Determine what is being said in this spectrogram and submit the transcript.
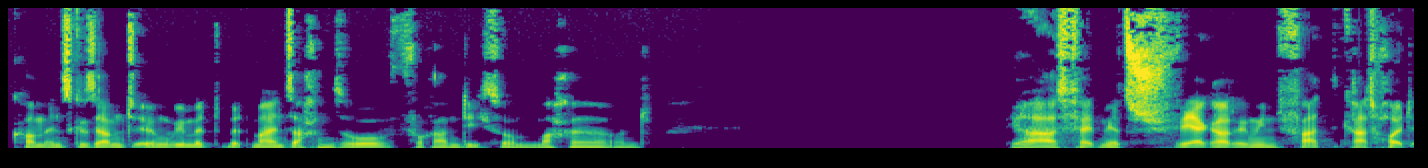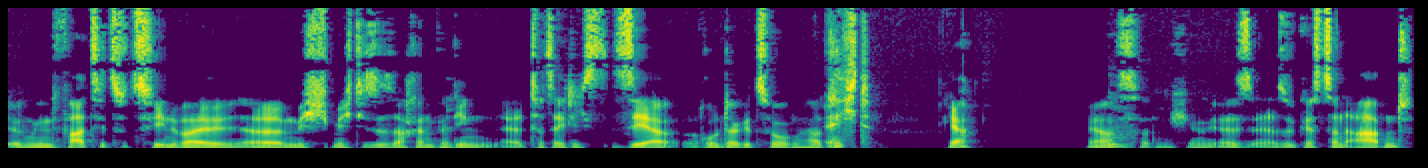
komme insgesamt irgendwie mit mit meinen Sachen so voran, die ich so mache und ja, es fällt mir jetzt schwer, gerade irgendwie ein Fazit, gerade heute irgendwie ein Fazit zu ziehen, weil äh, mich mich diese Sache in Berlin äh, tatsächlich sehr runtergezogen hat. Echt? Ja, Hm. es hat mich irgendwie, also, also gestern Abend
